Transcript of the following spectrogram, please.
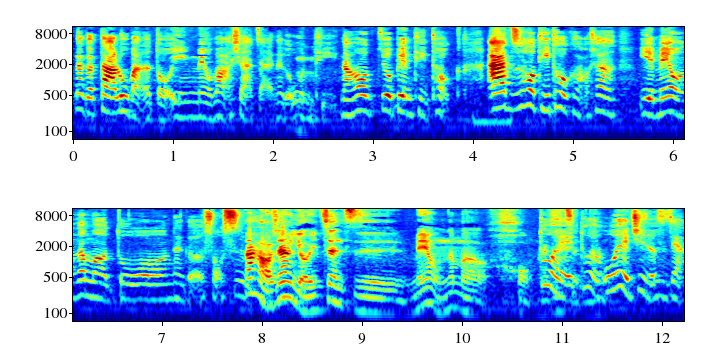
那个大陆版的抖音没有办法下载那个问题，然后就变 TikTok 啊，之后 TikTok 好像也没有那么多那个手势舞。那好像有一阵子没有那么红，还对对，我也记得是这样。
